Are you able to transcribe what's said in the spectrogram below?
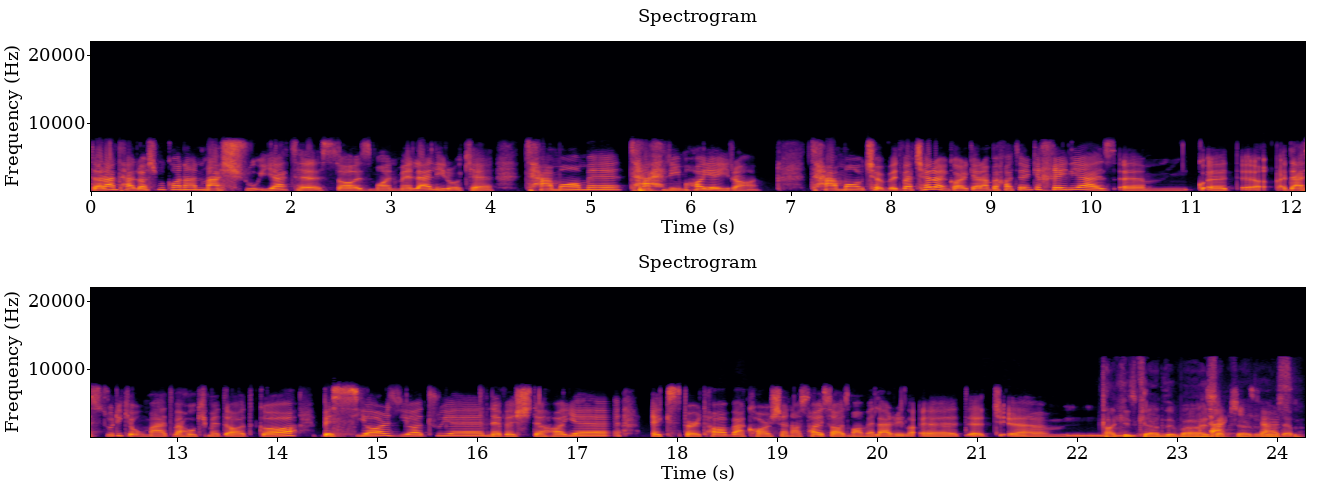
دارن تلاش می‌کنن مشروعیت سازمان مللی رو که تمام تحریم های ایران تمام و چرا این کار کردن به خاطر اینکه خیلی از دستوری که اومد و حکم دادگاه بسیار زیاد روی نوشته های اکسپرت ها و کارشناس های سازمان ملل تاکید کرده و حساب کرده, کرده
